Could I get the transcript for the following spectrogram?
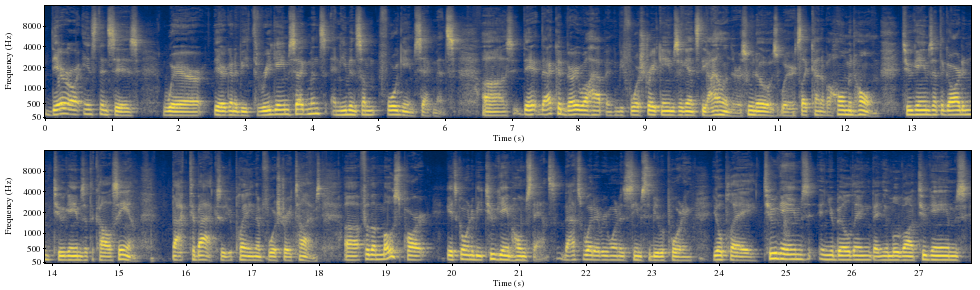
there are instances where there are going to be three game segments and even some four game segments. Uh, they, that could very well happen. It could be four straight games against the Islanders. Who knows? Where it's like kind of a home and home. Two games at the Garden, two games at the Coliseum, back to back. So you're playing them four straight times. Uh, for the most part, it's going to be two game homestands. That's what everyone is, seems to be reporting. You'll play two games in your building, then you'll move on two games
